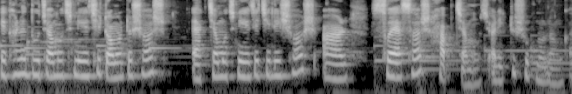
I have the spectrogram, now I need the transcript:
এখানে দু চামচ নিয়েছি টমেটো সস, এক চামচ নিয়েছি চিলি সস আর সয়া সস হাফ চামচ আর একটু শুকনো লঙ্কা।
